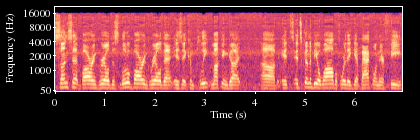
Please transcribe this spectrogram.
Sunset Bar and Grill, this little bar and grill that is a complete muck and gut. Uh, it's it's going to be a while before they get back on their feet,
